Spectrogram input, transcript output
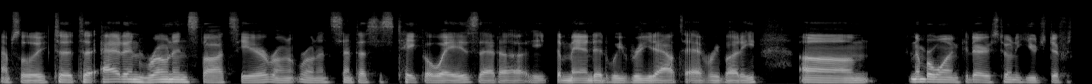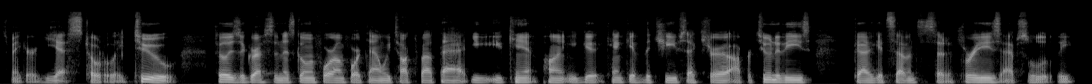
Absolutely. To to add in Ronan's thoughts here, Ronan, Ronan sent us his takeaways that uh, he demanded we read out to everybody. Um, number one, Kadarius Toney, huge difference maker. Yes, totally. Two, Philly's aggressiveness going for on fourth down. We talked about that. You you can't punt. You get can't give the Chiefs extra opportunities. Got to get sevens instead of threes. Absolutely.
